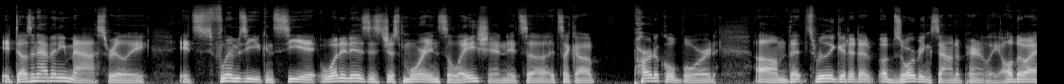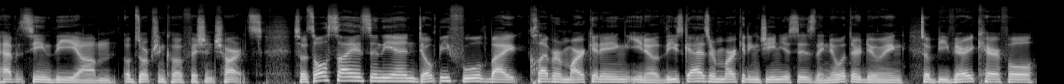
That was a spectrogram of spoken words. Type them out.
it doesn't have any mass really. It's flimsy. You can see it. What it is is just more insulation. It's a it's like a particle board um, that's really good at absorbing sound, apparently, although I haven't seen the um, absorption coefficient charts. So it's all science in the end. Don't be fooled by clever marketing. You know, these guys are marketing geniuses, they know what they're doing. So be very careful.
